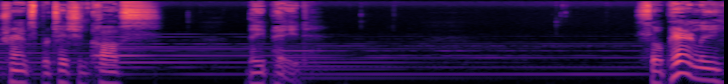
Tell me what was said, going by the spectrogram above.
transportation costs they paid. So apparently,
